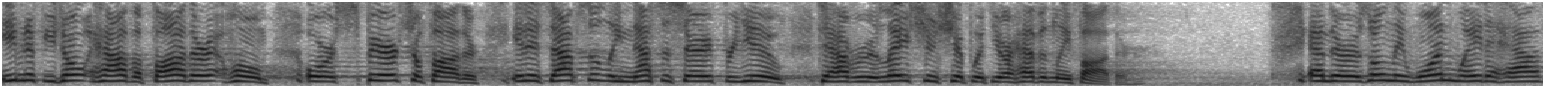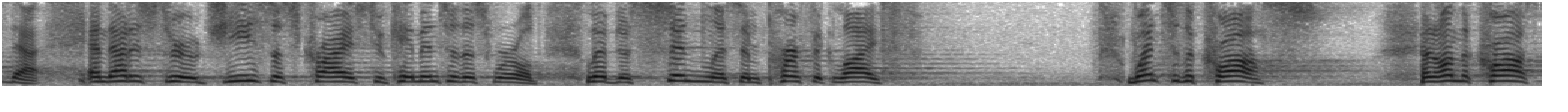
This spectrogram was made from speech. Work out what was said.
even if you don't have a father at home or a spiritual father, it is absolutely necessary for you to have a relationship with your heavenly father. And there is only one way to have that, and that is through Jesus Christ, who came into this world, lived a sinless and perfect life, went to the cross, and on the cross,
